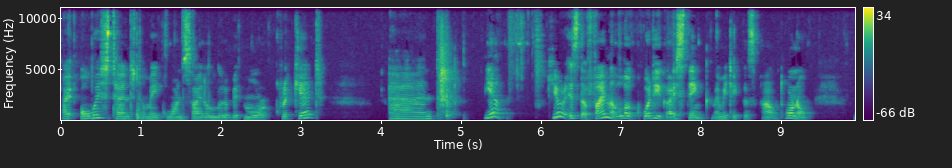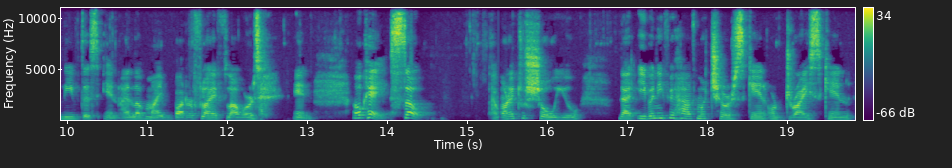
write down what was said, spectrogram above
I always tend to make one side a little bit more crooked. And yeah, here is the final look. What do you guys think? Let me take this out. Oh no, leave this in. I love my butterfly flowers in. Okay, so I wanted to show you that even if you have mature skin or dry skin,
